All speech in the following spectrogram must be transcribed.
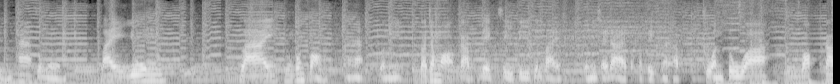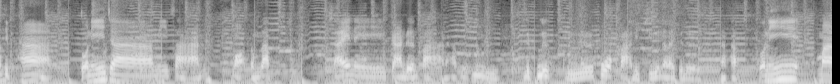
3-5ชั่วโมง ไล่ยุงลายยุงก้นป่องนะฮะตัวนี้ก็จะเหมาะกับเด็ก 4 ปีขึ้นไป ตัวนี้ใช้ได้ปกตินะครับ ส่วนตัว Inbox 95 ตัวนี้จะมีสารเหมาะสำหรับใช้ในการเดินป่านะครับในที่ลึกๆ หรือพวกป่าดิบชื้นอะไรไปเลยนะครับ ตัวนี้มา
